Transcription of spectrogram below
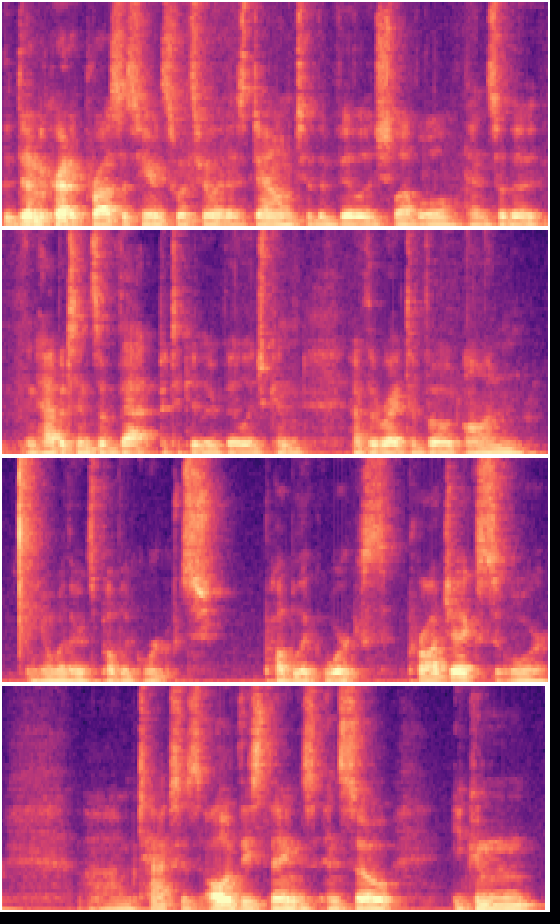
the democratic process here in Switzerland is down to the village level, and so the inhabitants of that particular village can have the right to vote on, you know, whether it's public works, public works projects or um, taxes, all of these things, and so you can.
